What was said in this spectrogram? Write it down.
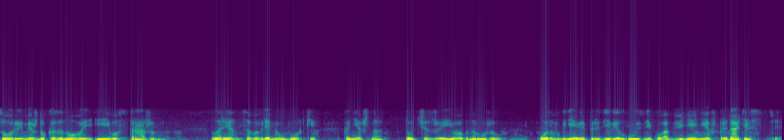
ссоры между Казановой и его стражем. Лоренцо во время уборки, конечно, тотчас же ее обнаружил. Он в гневе предъявил узнику обвинение в предательстве.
